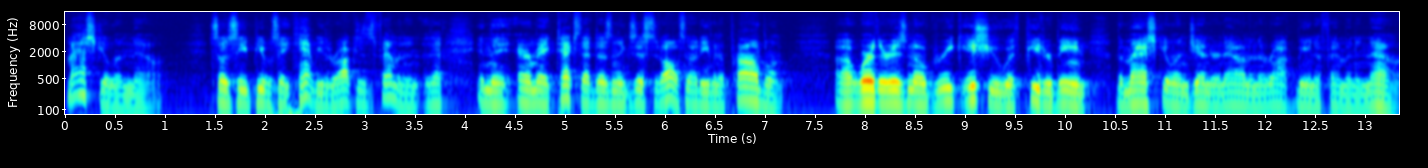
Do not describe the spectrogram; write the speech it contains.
masculine noun. So, see, people say it can't be the rock because it's feminine. That, In the Aramaic text, that doesn't exist at all. It's not even a problem. Uh, where there is no Greek issue with Peter being the masculine gender noun and the rock being a feminine noun.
